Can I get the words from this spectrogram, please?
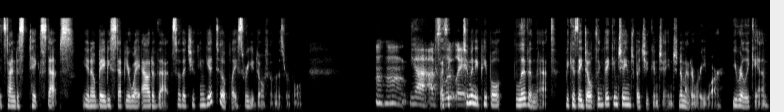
it's time to take steps you know baby step your way out of that so that you can get to a place where you don't feel miserable Mm-hmm. Yeah, absolutely. too many people live in that because they don't think they can change, but you can change no matter where you are. You really can.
